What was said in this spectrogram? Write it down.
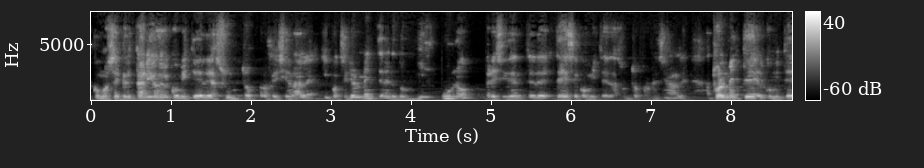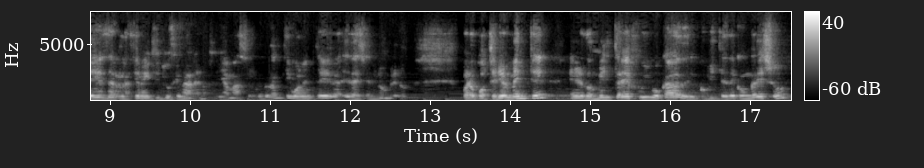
como secretario del Comité de Asuntos Profesionales y posteriormente en el 2001 presidente de, ese Comité de Asuntos Profesionales. Actualmente el Comité es de Relaciones Institucionales, ¿no? se llama así, pero antiguamente era, ese el nombre. ¿no? Bueno, posteriormente, en el 2003 fui vocado del Comité de Congreso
